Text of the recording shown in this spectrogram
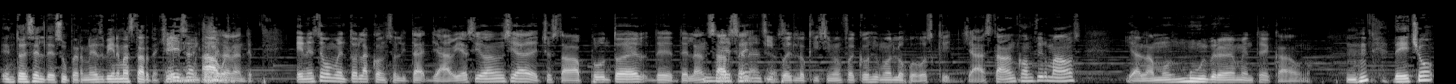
entonces el de Super NES viene más tarde. Sí, Exacto. Ah, bueno. adelante. En este momento la consolita ya había sido anunciada, de hecho estaba a punto de, de- de lanzarse De lanzarse. y pues lo que hicimos fue cogimos los juegos que ya estaban confirmados y hablamos muy brevemente de cada uno. Ujú. De hecho,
